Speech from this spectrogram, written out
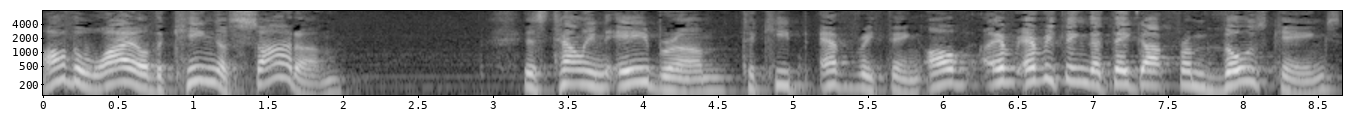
All the while, the king of Sodom is telling Abram to keep everything, all everything that they got from those kings,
